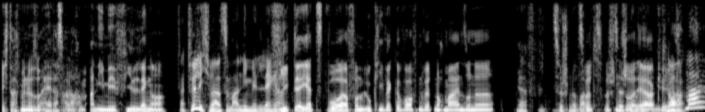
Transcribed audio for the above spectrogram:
Ich dachte mir nur so, hä, das war doch im Anime viel länger. Natürlich war es im Anime länger. Fliegt er jetzt, wo er von Lucky weggeworfen wird, nochmal in so eine. Ja, zwischen eine Wand. zwischen so? eine Ja, Wand, okay. Nochmal?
